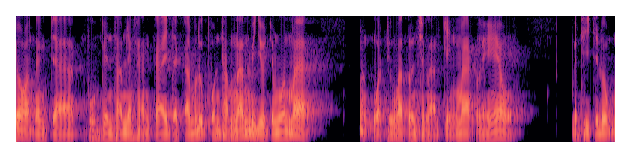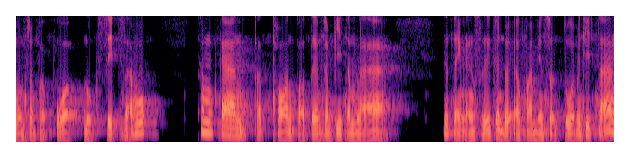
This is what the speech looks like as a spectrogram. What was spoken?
ยอดเนื่องจากผู้บำเป็นธรรมยังห่างไกลจากการบรรลุผลธรรมนั้นมีอยู่จำนวนมาก มักอวดถึงว่าตนฉลาดเก่งมากแล้วเพื่อที่จะรวบรวมสมภพพวกลูกศิษย์สาวก ทำการตัดทอนต่อเติมคัมภีร์ตำราหรือแต่งหนังสือขึ้นโดยเอาความเห็นส่วนตัวเป็นที่ตั้ง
